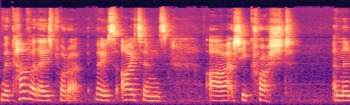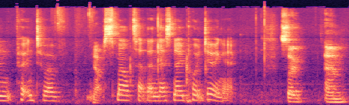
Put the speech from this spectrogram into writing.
recover those product those items are actually crushed and then put into a Yeah. smelter, then there's no point doing it. So, um,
